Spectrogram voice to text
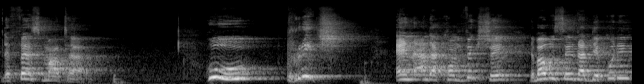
the first martyr, who preached and under conviction, the Bible says that they couldn't,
